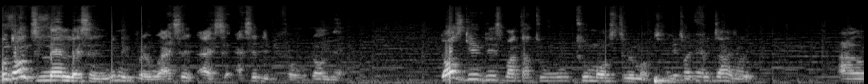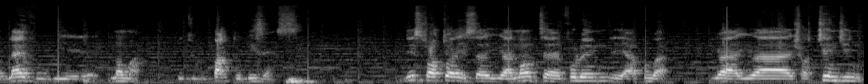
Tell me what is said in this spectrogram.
we don't learn lessons. We need to- I said, I said, I said it before. We don't learn. Just give this matter two, two months, three months. It will filter away, and life will be normal. It will be back to business. This structure is uh, you are not uh, following the approval. You are you are changing.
